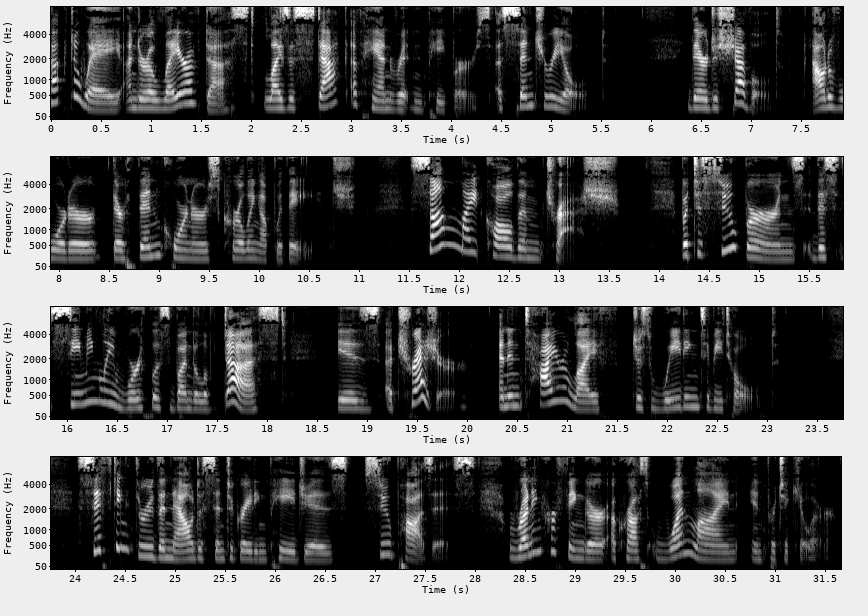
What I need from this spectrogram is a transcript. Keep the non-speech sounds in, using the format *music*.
Tucked away under a layer of dust lies a stack of handwritten papers, a century old. They're disheveled, out of order, their thin corners curling up with age. Some might call them trash. But to Sue Burns, this seemingly worthless bundle of dust is a treasure, an entire life just waiting to be told. Sifting through the now disintegrating pages, Sue pauses, running her finger across one line in particular.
